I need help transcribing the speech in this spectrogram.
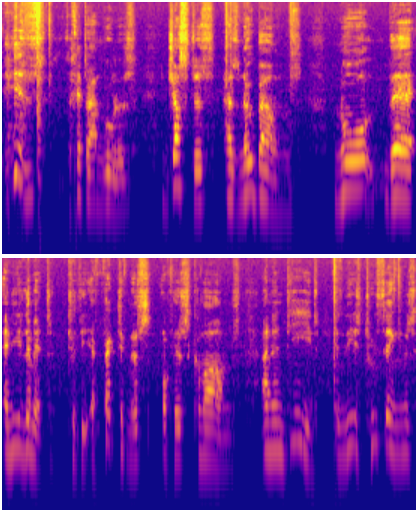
his, the Khitan rulers, justice has no bounds, nor there any limit to the effectiveness of his commands. And indeed, in these two things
